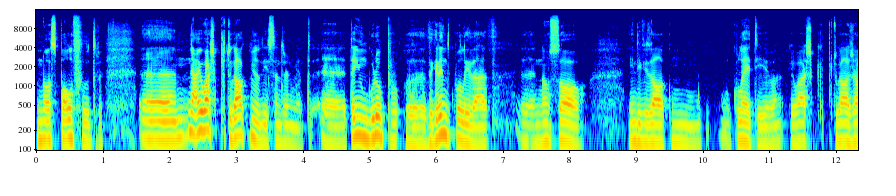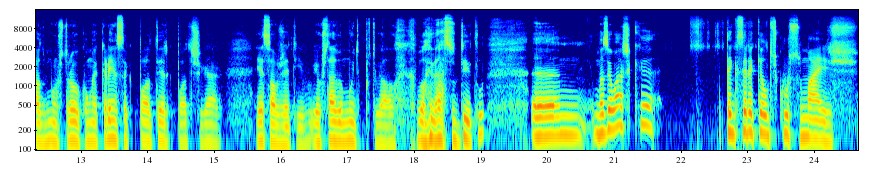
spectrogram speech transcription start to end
o nosso Paulo Futre. Ah, não, eu acho que Portugal, como eu disse anteriormente, ah, tem um grupo ah, de grande qualidade, ah, não só individual como coletiva. Eu acho que Portugal já demonstrou com a crença que pode ter, que pode chegar a esse objetivo. Eu gostava muito que Portugal revalidasse o título, mas eu acho que tem que ser aquele discurso mais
